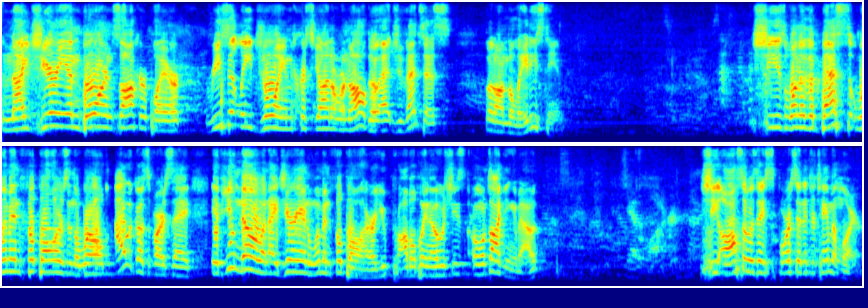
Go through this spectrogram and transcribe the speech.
Nigerian born soccer player recently joined Cristiano Ronaldo at Juventus, but on the ladies' team. She's one of the best women footballers in the world. I would go so far as to say, if you know a Nigerian women footballer, you probably know who she's who I'm talking about. She also is a sports and entertainment lawyer.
